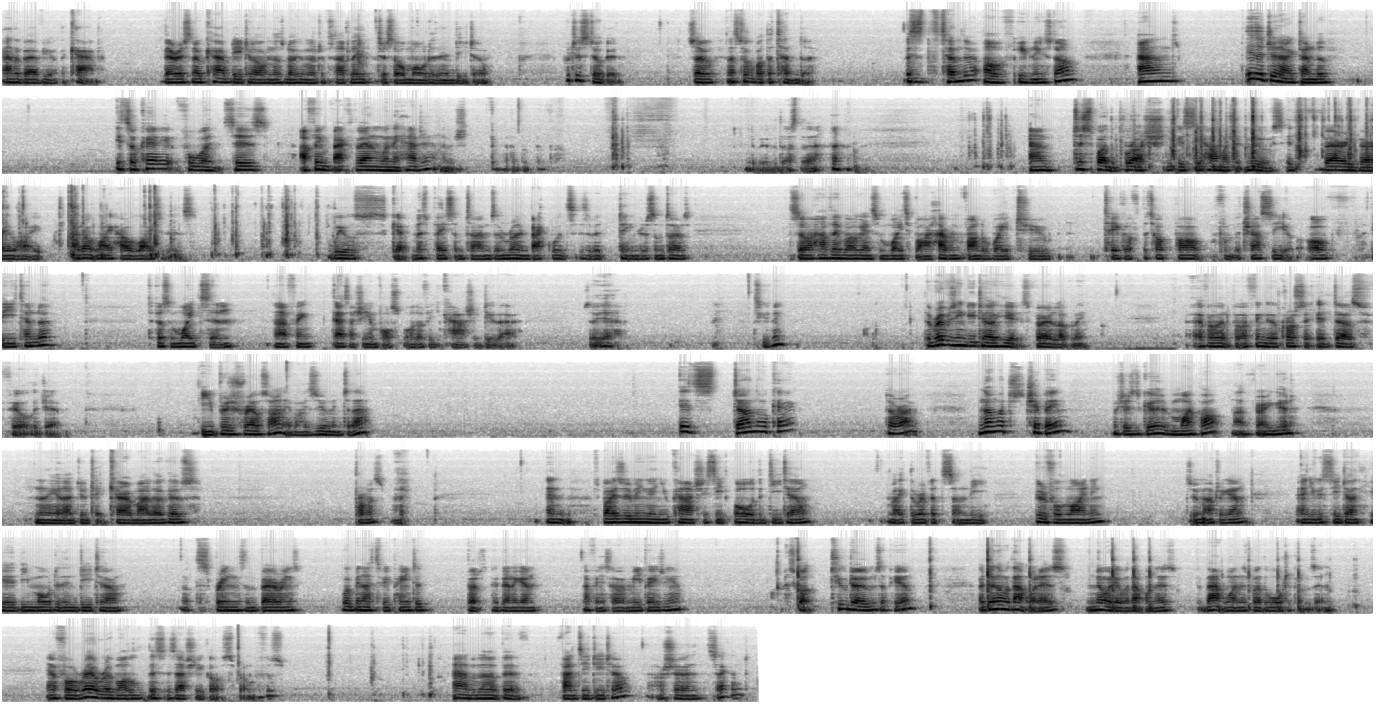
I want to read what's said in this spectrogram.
and the bare view of the cab. There is no cab detail on this locomotive, sadly, just all molded in detail, which is still good. So let's talk about the tender. This is the tender of Evening Star, and it's a generic tender. It's okay for what it is. I think back then when they had it, let me just give that a that's there. and just by the brush, you can see how much it moves. It's very, very light. I don't like how light it is. Wheels get misplaced sometimes, and running backwards is a bit dangerous sometimes. So I have think about getting some weights, but I haven't found a way to take off the top part from the chassis of the tender to put some weights in. And I think that's actually impossible. I don't think you can actually do that. So yeah. Excuse me. The riveting detail here is very lovely. If I were to put my finger across it, it does feel legit. The British Rail sign, if I zoom into that, it's done okay. Alright. Not much chipping, which is good on my part. That's very good. And again, I do take care of my logos. Promise. And by zooming in, you can actually see all the detail, like the rivets and the beautiful lining. Zoom out again, and you can see down here the molded in detail of the springs and bearings. Would be nice to be painted, but then again, nothing's over me painting it. It's got two domes up here. I don't know what that one is. No idea what that one is. But that one is where the water comes in. And for a railroad model, this has actually got sprung buffers. And another bit of fancy detail. I'll show in a second.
